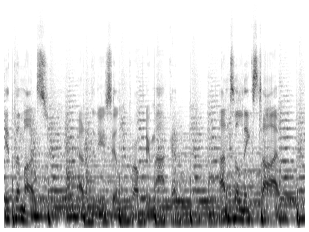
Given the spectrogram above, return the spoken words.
get the most out of the New Zealand property market. Until next time.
